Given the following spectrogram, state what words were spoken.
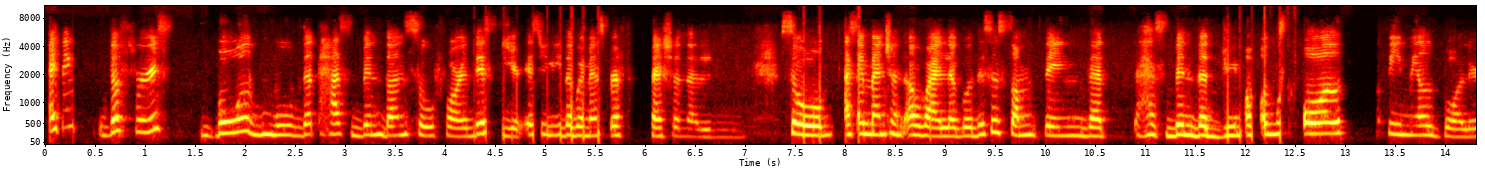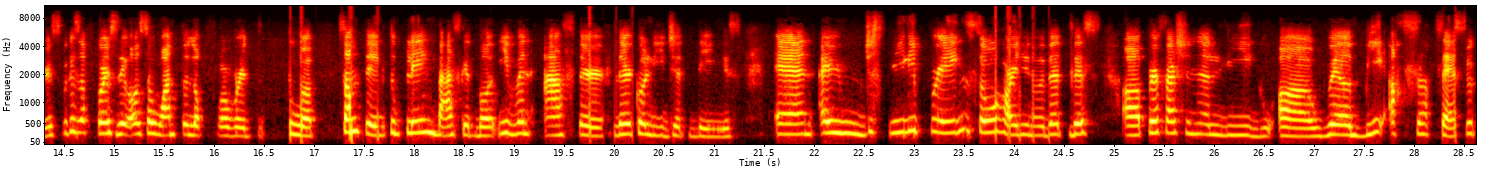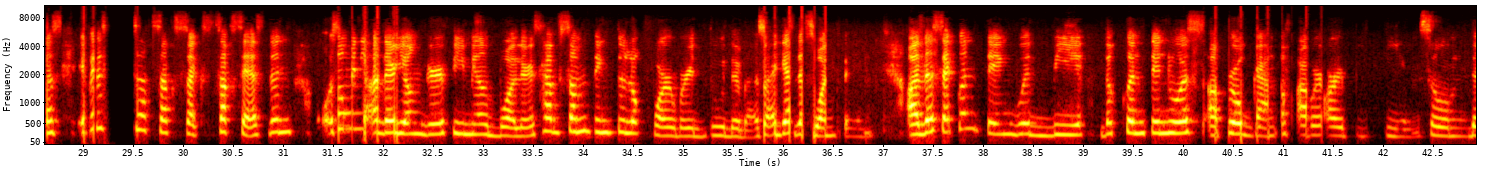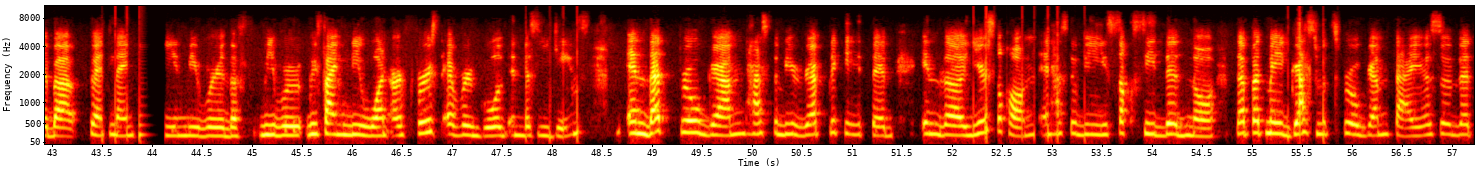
I think the first bold move that has been done so far this year is really the women's professional league. So, as I mentioned a while ago, this is something that has been the dream of almost all female bowlers because of course they also want to look forward to, to uh, something to playing basketball even after their collegiate days and i'm just really praying so hard you know that this uh, professional league uh, will be a success because if it is success, success, then so many other younger female bowlers have something to look forward to, diba? So I guess that's one thing. Uh, the second thing would be the continuous uh, program of our RP team. So, diba, 2019 we were the we were we finally won our first ever gold in the SEA Games, and that program has to be replicated in the years to come and has to be succeeded. No, dapat may grassroots program tayo so that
